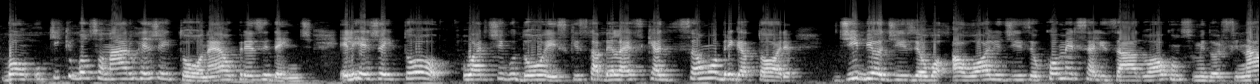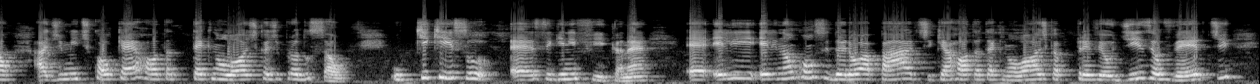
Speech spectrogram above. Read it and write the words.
Bom, o que, que o Bolsonaro rejeitou, né, o presidente? Ele rejeitou o artigo 2, que estabelece que a adição obrigatória de biodiesel ao óleo diesel comercializado ao consumidor final admite qualquer rota tecnológica de produção. O que, que isso é, significa, né? É, ele, ele não considerou a parte que a rota tecnológica prevê o diesel verde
